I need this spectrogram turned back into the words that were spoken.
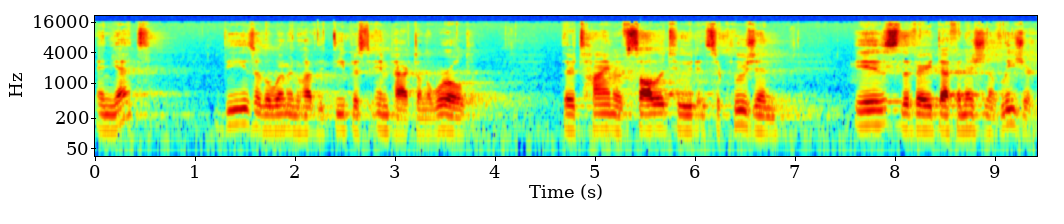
And yet, these are the women who have the deepest impact on the world. Their time of solitude and seclusion is the very definition of leisure.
